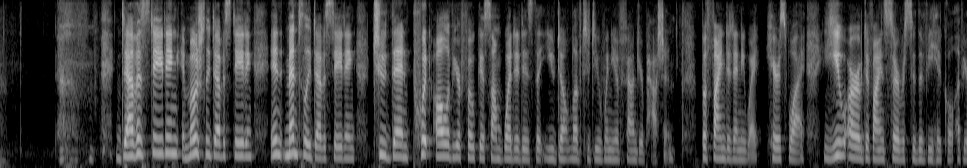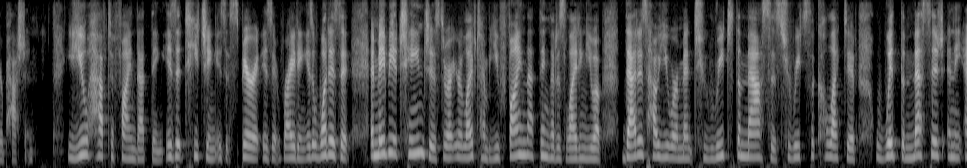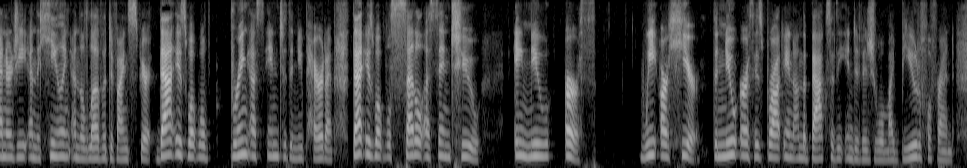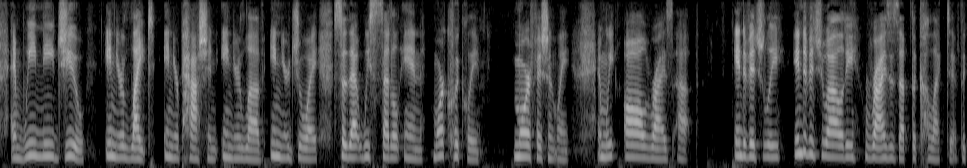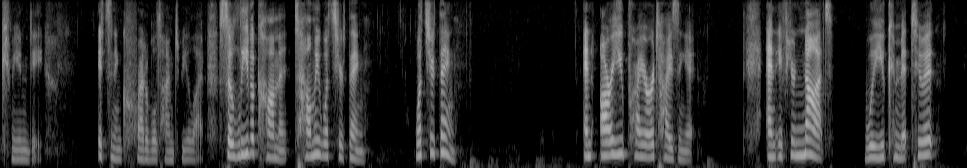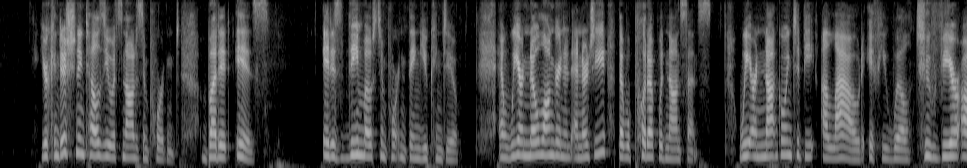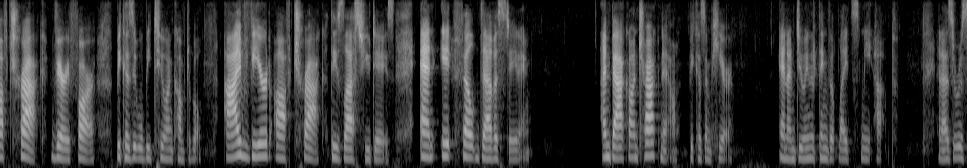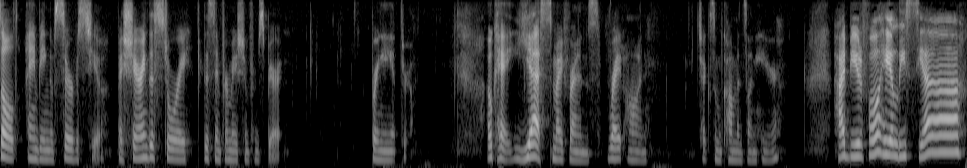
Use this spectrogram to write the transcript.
devastating, emotionally devastating, and mentally devastating to then put all of your focus on what it is that you don't love to do when you have found your passion. But find it anyway. Here's why you are of divine service through the vehicle of your passion. You have to find that thing. Is it teaching? Is it spirit? Is it writing? Is it what is it? And maybe it changes throughout your lifetime, but you find that thing that is lighting you up. That is how you are meant to reach the masses, to reach the collective with the message and the energy and the healing and the love of divine spirit. That is what will bring us into the new paradigm. That is what will settle us into a new earth. We are here. The new earth is brought in on the backs of the individual, my beautiful friend. And we need you in your light, in your passion, in your love, in your joy, so that we settle in more quickly, more efficiently, and we all rise up. Individually, individuality rises up the collective, the community. It's an incredible time to be alive. So leave a comment. Tell me what's your thing. What's your thing? And are you prioritizing it? And if you're not, will you commit to it? Your conditioning tells you it's not as important, but it is. It is the most important thing you can do. And we are no longer in an energy that will put up with nonsense. We are not going to be allowed, if you will, to veer off track very far because it will be too uncomfortable. I veered off track these last few days and it felt devastating. I'm back on track now because I'm here and I'm doing the thing that lights me up. And as a result, I am being of service to you by sharing this story, this information from Spirit, bringing it through. Okay, yes, my friends, right on. Check some comments on here. Hi, beautiful. Hey, Alicia,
